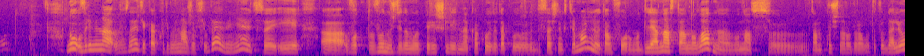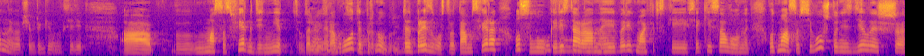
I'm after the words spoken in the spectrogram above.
вот. Ну, времена, вы знаете как, времена же всегда меняются, и а, вот вынужденно мы перешли на какую-то такую достаточно экстремальную там форму. Для нас-то оно ладно, у нас э, там куча народу работает удаленно и вообще в регионах сидит, а масса сфер, где нет удаленной работы, ну, да, производства. Там сфера услуг, услуг и рестораны, да. и парикмахерские, и всякие салоны. Вот масса всего, что не сделаешь э,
